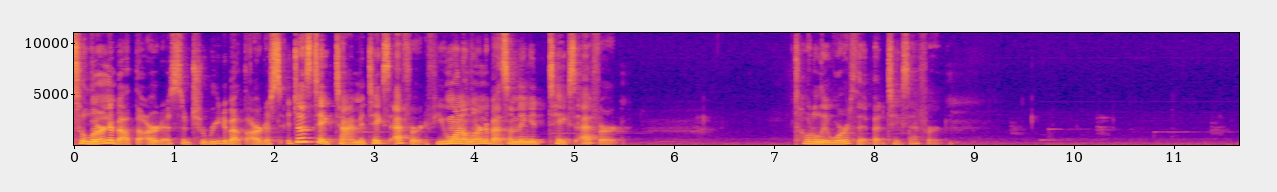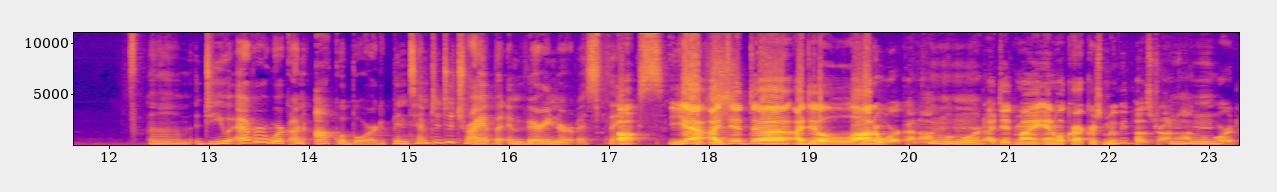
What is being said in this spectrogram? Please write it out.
to learn about the artist and to read about the artist. It does take time. It takes effort. If you want to learn about something, it takes effort. Totally worth it, but it takes effort. Um, do you ever work on Aquaboard? Been tempted to try it, but am very nervous. Oh, Thanks. yeah, I did. Uh, I did a lot of work on Mm-hmm. Aquaboard. I did my Animal Crackers movie poster on Aquaboard.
